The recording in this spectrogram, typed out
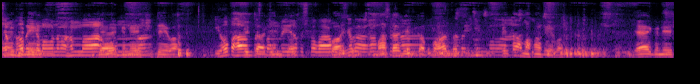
शम्भवे नमो नमः पार्वती- पिता महादेवा जय गणेश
